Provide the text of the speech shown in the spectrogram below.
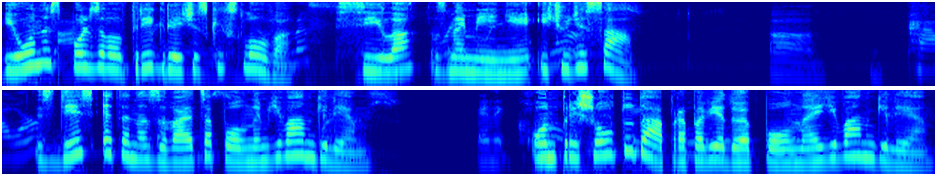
И он использовал три греческих слова — «сила», «знамение» и «чудеса». Здесь это называется полным Евангелием. Он пришел туда, проповедуя полное Евангелие.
